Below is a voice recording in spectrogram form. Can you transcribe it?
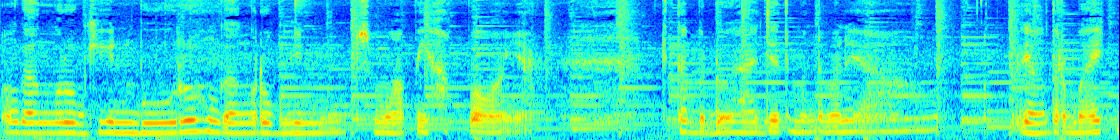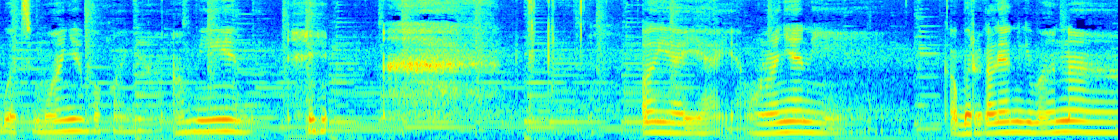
nggak ngerugiin buruh nggak ngerugiin semua pihak pokoknya. Kita berdoa aja teman-teman ya yang terbaik buat semuanya pokoknya. Amin. Oh iya iya ya nanya nih kabar kalian gimana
